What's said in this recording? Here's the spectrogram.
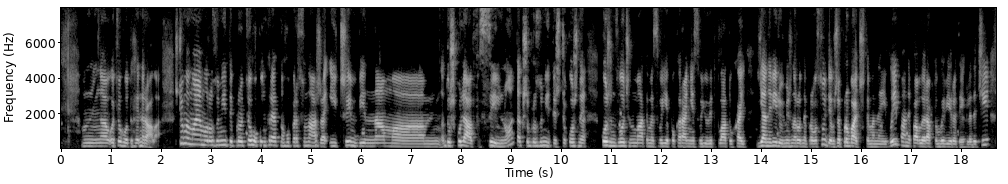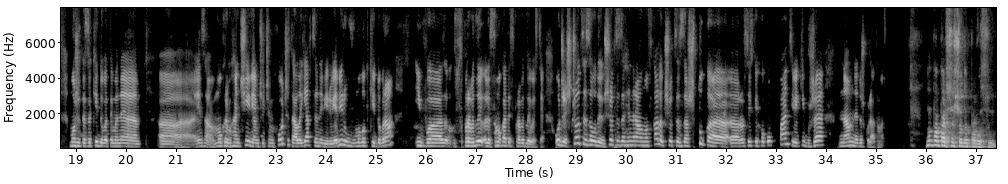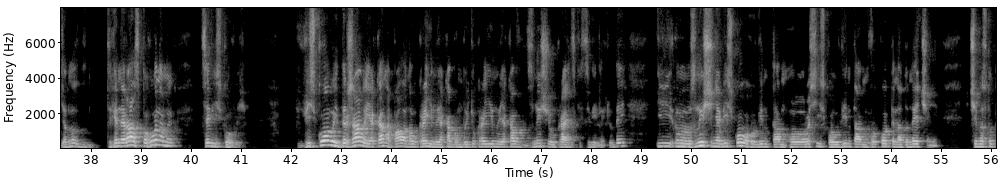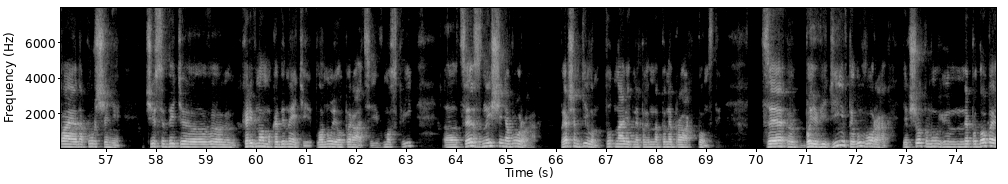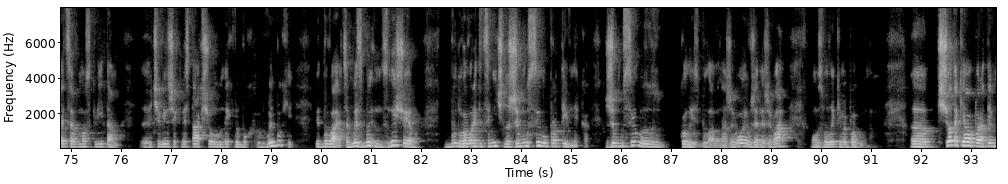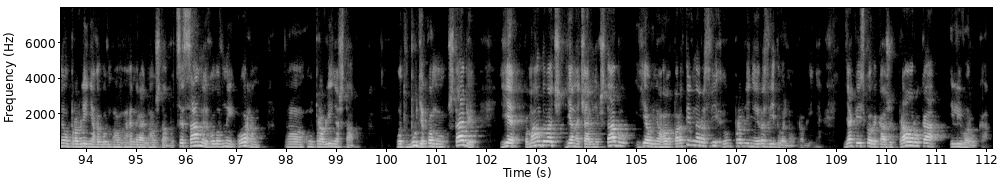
оцього от генерала. Що ми маємо розуміти про цього конкретного персонажа і чим він нам дошкуляв сильно, так щоб розуміти, що кожне кожен злочин матиме своє покарання, свою відплату. Хай я не вірю в міжнародне правосуддя. Вже пробачте мене, і ви, пане Павле, раптом ви вірите, і глядачі можете закидувати мене. е, Я не знаю, мокрим ганчір'ям чи чим хочете, але я в це не вірю. Я вірю в молотки добра і в е, справедлив... самокати справедливості. Отже, що це за один? Що це за генерал Москалик? Що це за штука е, російських окупантів, які вже нам не дошкулятимуть? Ну, по-перше, щодо правосуддя. Ну, генерал з погонами це військовий. Військовий держави, яка напала на Україну, яка бомбить Україну, яка знищує українських цивільних людей. І е, знищення військового він там російського, він там в окопі на Донеччині, чи наступає на Курщині, чи сидить е, в керівному кабінеті, планує операції в Москві. Е, це знищення ворога. Першим ділом тут навіть не, не про акт помсти. Це е, бойові дії в тилу ворога. Якщо кому е, не подобається в Москві там е, чи в інших містах, що у них вибух, вибухи відбуваються, ми знищуємо, буду говорити цинічно, живу силу противника. Живу силу колись була вона живою, вже не жива, о, з великими погонами. Що таке оперативне управління Генерального штабу? Це самий головний орган управління штабу. От в будь-якому штабі є командувач, є начальник штабу, є у нього оперативне розві... управління і розвідувальне управління. Як військові кажуть, права рука і ліва рука.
